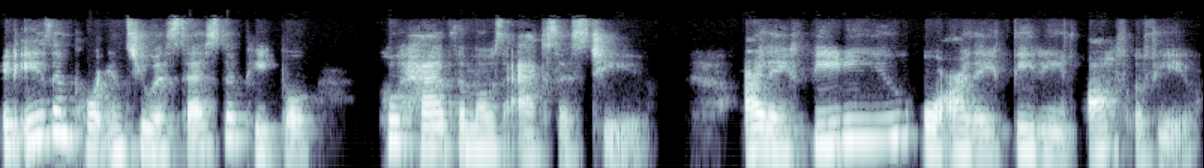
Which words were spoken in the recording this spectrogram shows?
It is important to assess the people who have the most access to you. Are they feeding you or are they feeding off of you?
